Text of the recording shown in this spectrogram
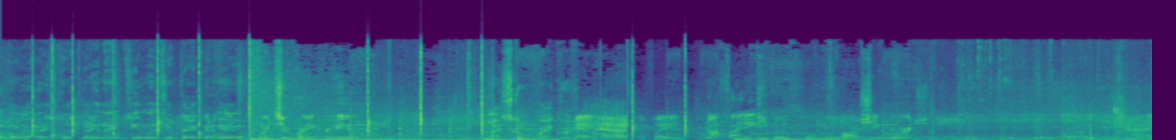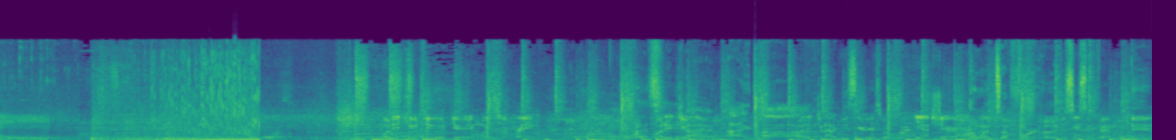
Aurora High School 2019 winter break review. Winter break review. High school break review. Hey, hey, hey. Stop fighting. I'm not fighting. Pico's filming. Oh, she ignored you. Hi. What did you do during winter break? Let's What did see, you do? I, I, uh, can I be serious real quick? Yeah, sure. I went to Fort Hood to see some family. Then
